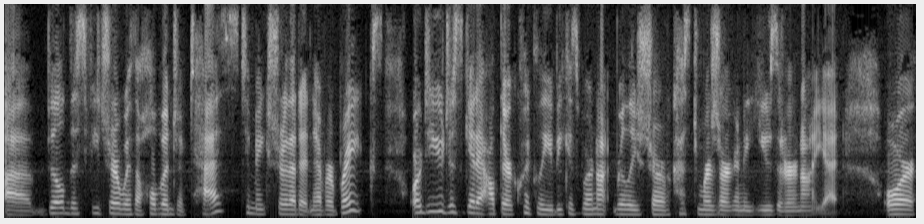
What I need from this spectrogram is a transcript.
uh, build this feature with a whole bunch of tests to make sure that it never breaks? Or do you just get it out there quickly because we're not really sure if customers are going to use it or not yet? Or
